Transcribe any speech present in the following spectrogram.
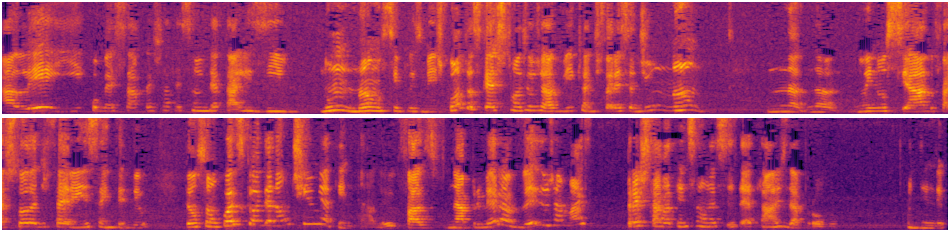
a ler e começar a prestar atenção em detalhezinho. Num não, simplesmente. Quantas questões eu já vi que a diferença de um não na, na, no enunciado faz toda a diferença, entendeu? Então, são coisas que eu ainda não tinha me atentado. Eu faz, na primeira vez, eu jamais prestava atenção nesses detalhes da prova, entendeu?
